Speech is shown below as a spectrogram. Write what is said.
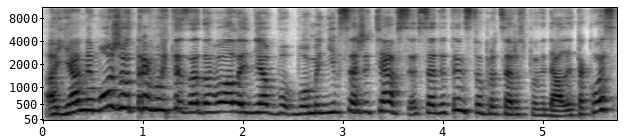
а я не можу отримати задоволення, бо, бо мені все життя, все, все дитинство про це розповідали. Так ось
